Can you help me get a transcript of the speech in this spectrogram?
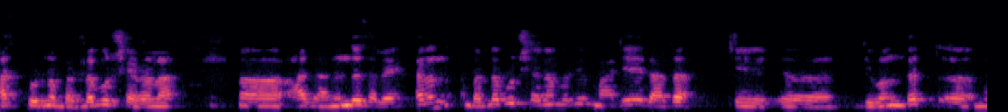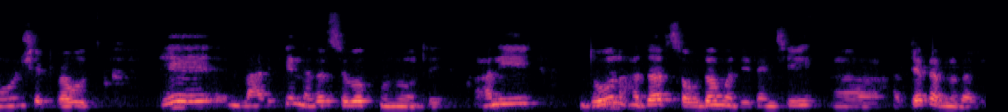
आज पूर्ण बदलापूर शहराला आज आनंद झालाय. कारण बदलापूर शहरामध्ये माझे दादा जे दिवंगत मोहन शेठ राऊत हे लाडके नगरसेवक म्हणून होते. आणि दोन हजार चौदा मध्ये त्यांची हत्या करण्यात आली.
